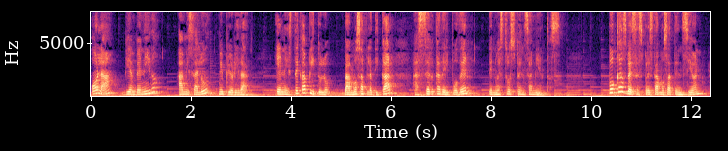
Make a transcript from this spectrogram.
Hola, bienvenido a Mi Salud, mi prioridad. En este capítulo vamos a platicar acerca del poder de nuestros pensamientos. Pocas veces prestamos atención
